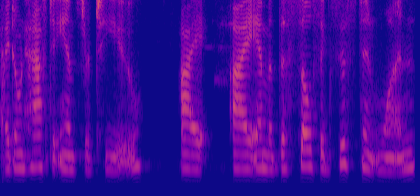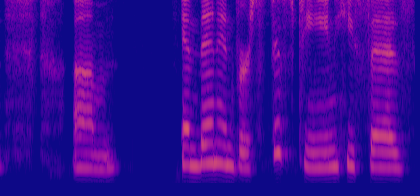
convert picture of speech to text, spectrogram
I don't have to answer to you. I I am the self-existent one. Um, and then in verse 15, he says,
